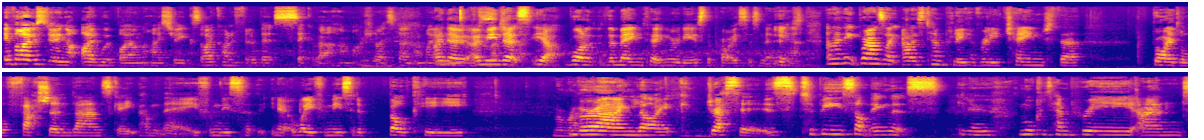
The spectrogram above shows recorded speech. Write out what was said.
If I was doing it, I would buy on the high street because I kind of feel a bit sick about how much I mm. spent on my. I know. I mean, dress. that's yeah. One of the, the main thing really is the price, isn't it? Yeah. And I think brands like Alice Temperley have really changed the bridal fashion landscape, haven't they? From these, you know, away from these sort of bulky Meringue. meringue-like dresses to be something that's you know more contemporary and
